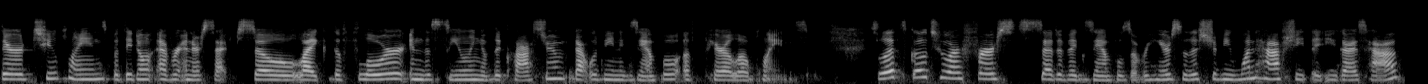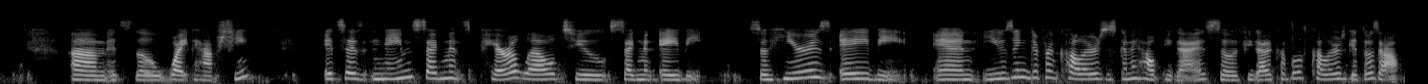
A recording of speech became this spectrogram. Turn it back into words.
There are two planes, but they don't ever intersect. So like the floor and the ceiling of the classroom, that would be an example of parallel planes. So let's go to our first set of examples over here. So this should be one half sheet that you guys have. Um, it's the white half sheet. It says name segments parallel to segment AB. So here is AB, and using different colors is going to help you guys. So if you got a couple of colors, get those out.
